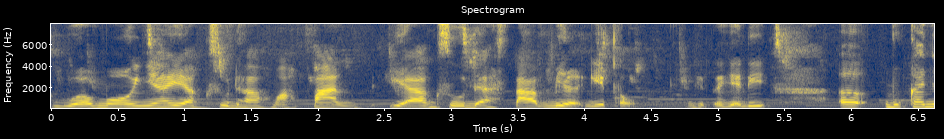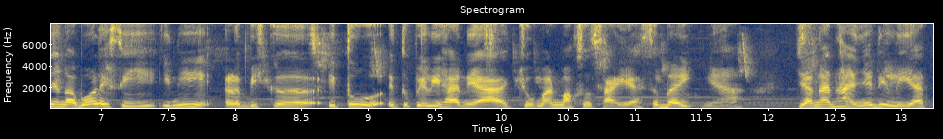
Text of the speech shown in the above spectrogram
Gue maunya yang sudah mapan, yang sudah stabil gitu. Gitu. Jadi uh, bukannya nggak boleh sih, ini lebih ke itu itu pilihan ya. Cuman maksud saya sebaiknya jangan hanya dilihat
